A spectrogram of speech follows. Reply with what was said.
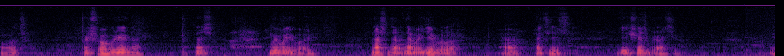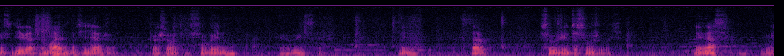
Вот. Пришло время, значит, мы воевали. Нас на, на войне было а, отец и шесть братьев. И с 9 мая, значит, я уже прошел всю войну, как говорится, и стал служить, дослуживать. И нас, э,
